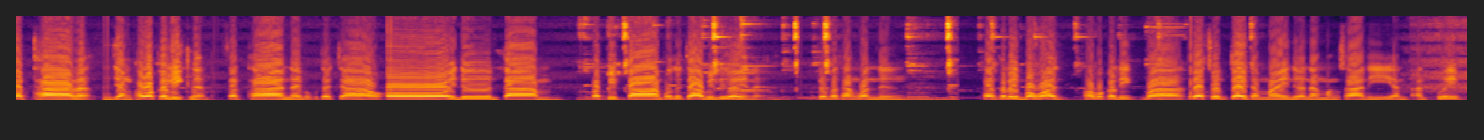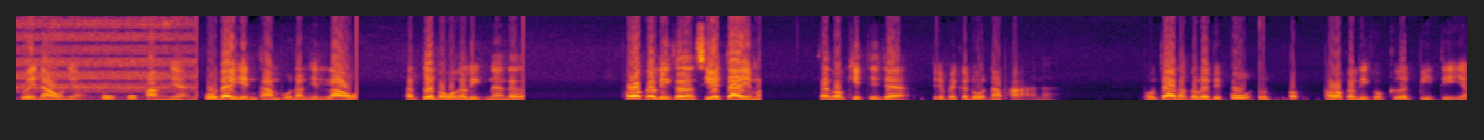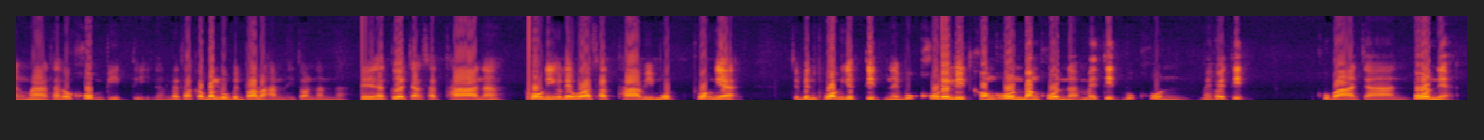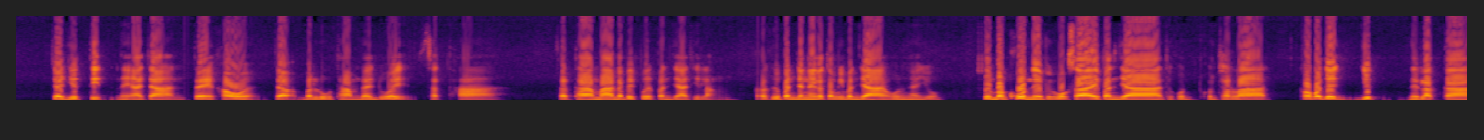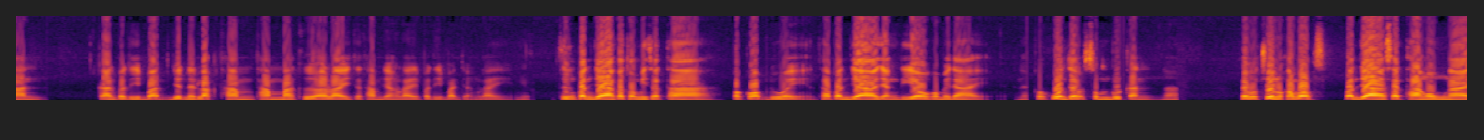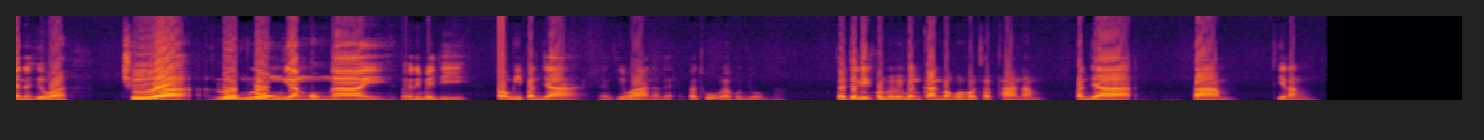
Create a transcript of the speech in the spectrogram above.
ศรัทธานะอย่างพระวกกลิกเนี่ยศรัทธาในพระพุทธเจ้าคอยเดินตาม ก็ติดตามพระพุทธเจ้าไปเรื่อยนะจนกระทั่งวันหนึ่ง ท่านก็เลยบอกว่าพระวกกลิกว่าจะสนใจทำไมเนื้อหนังมังสานี้อันอันเปื่อยเปื่อยเน่าเนี่ยผุผุพังเนี่ยผู้ใดเห็นธรรมผู้นั้นเห็นเรา ท่านเตือนพระวกกลิกนะแล้วพระวกกลิกก็เสียใจมาท่านก็คิดที่จะจะไปกระโดดหน้าผานะ พระเจ้าท่านก็เลยไปโปรดพระวักกะลิก็เกิดปีติอย่างมากท่านก็ข่มปีตินะแล้วท่านก็บรรลุเป็นพระอรหันต์ในตอนนั้นนะนี้ถ้าเกิดจากศรัทธานะ พวกนี้ก็เรียกว่าศรัทธาวิมุตติ พวกเนี้ยจะเป็นพวกยึดติดในบุคคลจริตของคนบางคนน่ะไม่ติดบุคคล ไม่ค่อยติดครูบาอาจารย์คนเนี่ยจะยึดติดในอาจารย์ แต่เขาจะบรรลุธรรมได้ด้วยศรัทธาศรัทธามากแล้วไปเปิดปัญญาทีหลัง ก็คือปัญญาไงก็ต้องมีปัญญาพูดง่ายโยม ส่วนบางคนเนี่ยเป็นพวกสายปัญญาทุกคนคนฉลาด เขาก็จะยึดในหลักการ การปฏิบัติยึดในหลักธรรมธรรมะคืออะไรจะทำอย่างไรปฏิบัติอย่างไร ถึงปัญญาก็ต้องมีศรัทธาประกอบด้วย ถ้าปัญญาอย่างเดียวก็ไม่ได้นะก็ควรจะสมดุลกันนะแต่ส่วนคำว่าปัญญาศรัทธางมงายนะคือว่า เชื่อลุ่มหลงอย่างงมงายอันนี้ไม่ดีต้องมีปัญญาอย่างที่ว่านั่นแหละก็ถูกแล้วคุณโยมนะแต่จริตคนไม่เหมือนกันบางคนเขาศรัทธานำ ปัญญาตามทีหลัง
